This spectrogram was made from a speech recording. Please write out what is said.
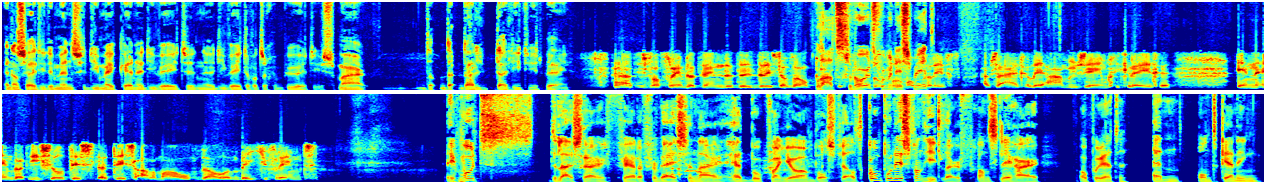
En dan zei hij de mensen die mij kennen, die weten, eh, die weten wat er gebeurd is. Maar da- da- daar, daar liet hij het bij. Ja, het is wel vreemd dat er is nog wel een Laatste woord voor meneer Smit. Hij heeft zijn eigen Leha-museum gekregen in, in Bad Isel. Het is, het is allemaal wel een beetje vreemd. Ik moet de luisteraar verder verwijzen naar het boek van Johan Bosveld. Componist van Hitler, Frans Lehar. Operette en ontkenning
